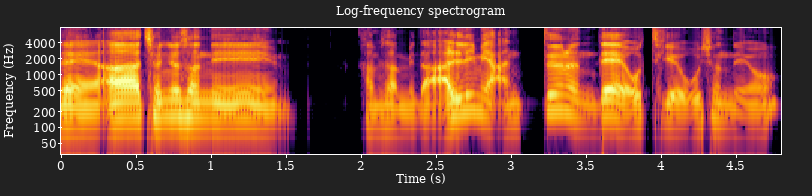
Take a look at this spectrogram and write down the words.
네, 아 전효선님 감사합니다. 알림이 안 뜨는데 어떻게 오셨네요.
